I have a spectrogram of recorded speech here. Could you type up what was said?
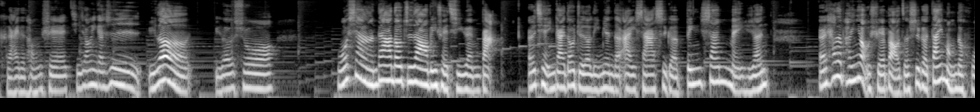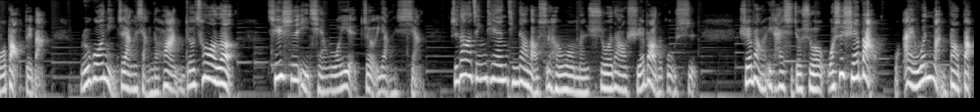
可爱的同学，其中一个是娱乐。娱乐说：“我想大家都知道《冰雪奇缘》吧，而且应该都觉得里面的艾莎是个冰山美人，而她的朋友雪宝则是个呆萌的活宝，对吧？如果你这样想的话，你就错了。其实以前我也这样想，直到今天听到老师和我们说到雪宝的故事。”雪宝一开始就说：“我是雪宝，我爱温暖抱抱。”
